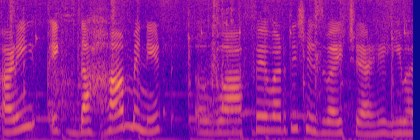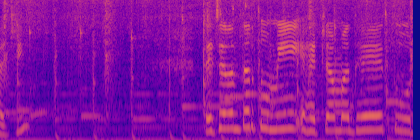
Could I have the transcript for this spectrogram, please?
आणि एक दहा मिनिट वाफेवरती शिजवायची आहे ही भाजी. त्याच्यानंतर तुम्ही ह्याच्यामध्ये तूर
